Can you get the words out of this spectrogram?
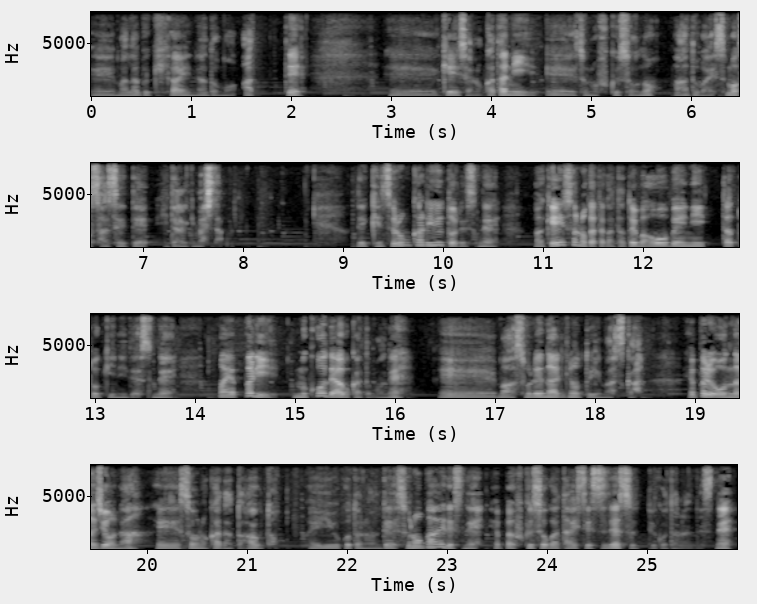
えー学ぶ機会などもあって、え経営者の方に、えその服装のアドバイスもさせていただきました。で結論から言うとですね、まあ、経営者の方が例えば欧米に行った時にですね、まあ、やっぱり向こうで会う方もね、えーまあそれなりのと言いますか、やっぱり同じような、えー層の方と会うということなので、その場合ですね、やっぱり服装が大切ですっていうことなんですね。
